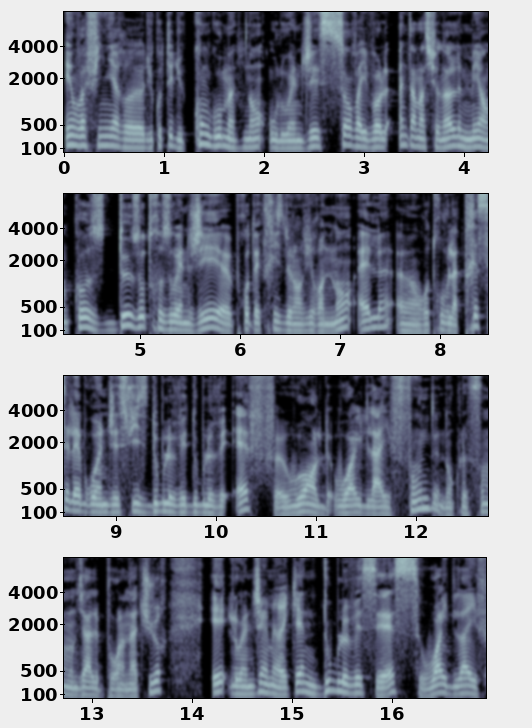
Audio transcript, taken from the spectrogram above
Et on va finir euh, du côté du Congo maintenant, où l'ONG Survival International met en cause deux autres ONG euh, protectrices de l'environnement. Elles, euh, on retrouve la très célèbre ONG suisse WWF, World Wildlife Fund, donc le Fonds mondial pour la nature, et l'ONG américaine WCS, Wildlife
